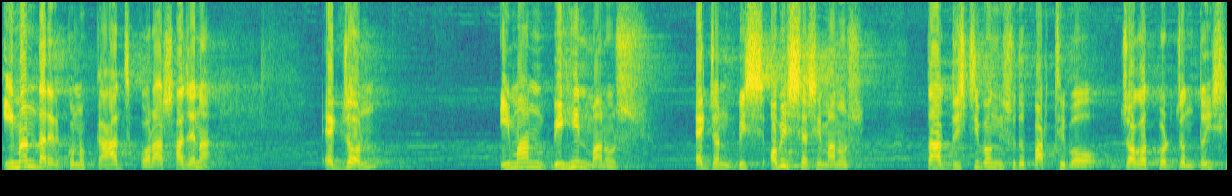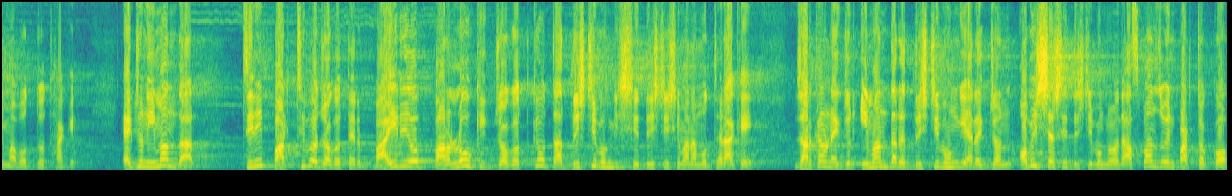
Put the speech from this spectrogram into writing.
ইমানদারের কোনো কাজ করা সাজে না। একজন ইমানবিহীন মানুষ, একজন বিশ- অবিশ্বাসী মানুষ, তার দৃষ্টিভঙ্গি শুধু পার্থিব জগৎ পর্যন্তই সীমাবদ্ধ থাকে। একজন ইমানদার, তিনি পার্থিব জগতের বাইরেও পারলৌকিক জগৎকেও তার দৃষ্টিভঙ্গি দৃষ্টি সীমানার মধ্যে রাখে। যার কারণে একজন ইমানদারের দৃষ্টিভঙ্গি আর একজন অবিশ্বাসী দৃষ্টিভঙ্গির মধ্যে আসমান জমিন পার্থক্য।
